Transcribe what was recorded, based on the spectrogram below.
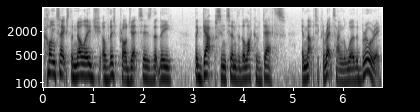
context, the knowledge of this project is that the, the gaps in terms of the lack of deaths in that particular rectangle were the brewery.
